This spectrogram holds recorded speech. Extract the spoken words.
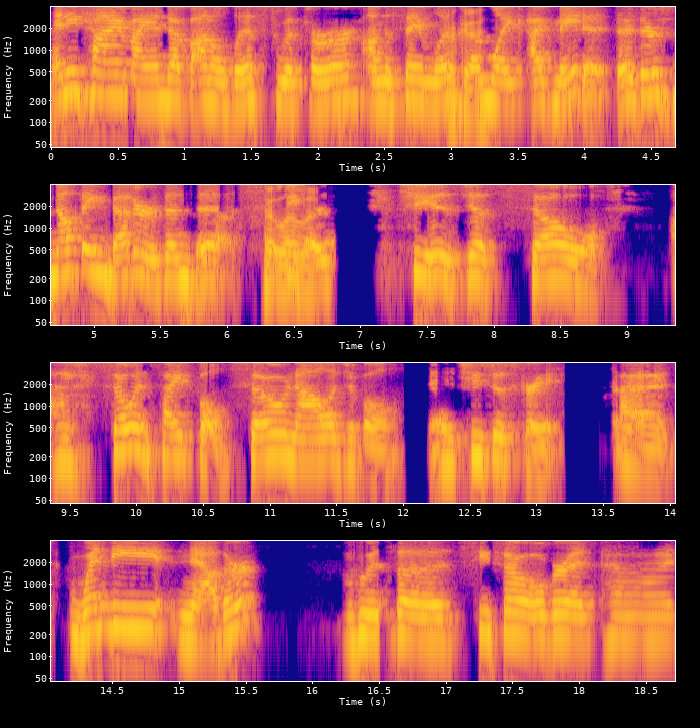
Anytime I end up on a list with her on the same list, okay. I'm like, I've made it. There's nothing better than this. I love because it. She is just so uh, so insightful, so knowledgeable, and she's just great. Uh, Wendy Nather, who is the CISO over at uh,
